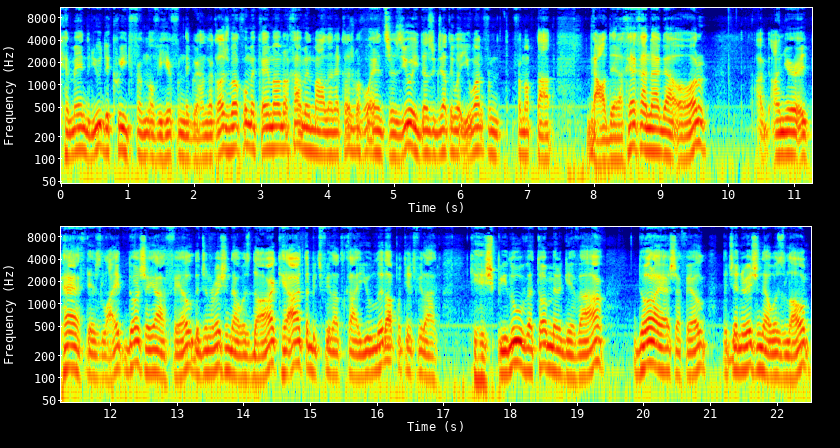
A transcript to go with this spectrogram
commanded, you decreed from over here from the ground, והקדוש ברוך הוא מקיים אמרך מלמעלה, and ברוך הוא answers you, he does exactly what you want from, from up top. ועל דרכיך נג האור. Uh, on your path there's light. Dor shayafel, the generation that was dark. He'arta b'tfilatcha, you lit up with your tfilat. Kihishpilu v'tomer geva. Dor shafel, the generation that was low.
